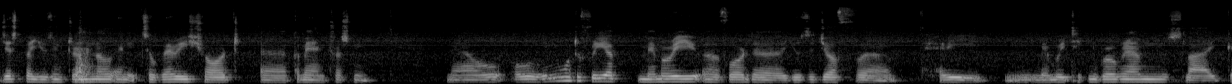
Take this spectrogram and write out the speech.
just by using terminal and it's a very short uh, command, trust me. Now oh, when you want to free up memory uh, for the usage of uh, heavy memory taking programs like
